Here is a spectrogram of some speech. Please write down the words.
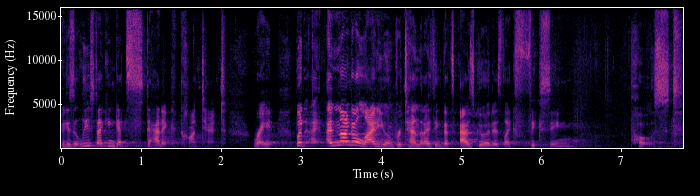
because at least I can get static content, right? But I, am not gonna lie to you and pretend that I think that's as good as like fixing post,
